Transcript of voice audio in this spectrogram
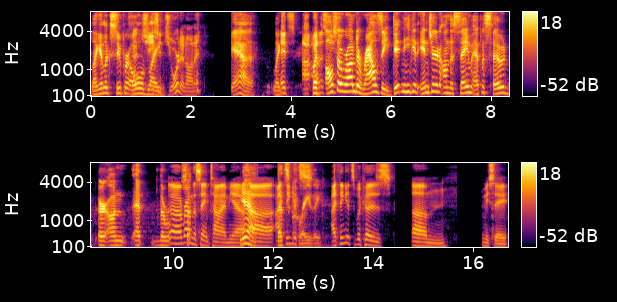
like it looks super old. Jason Like Jordan on it. yeah, like It's uh, But honestly- also Ronda Rousey, didn't he get injured on the same episode or on at the uh, so- around the same time. Yeah, Yeah, Uh, I That's think it's- crazy. I think it's because um let me see.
